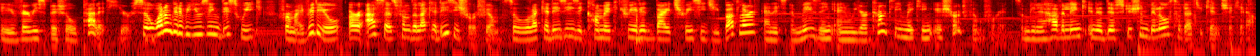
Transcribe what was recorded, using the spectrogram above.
a very special palette here. So what I'm going to be using this week for my video are assets from the Lackadaisy short film. So Lackadaisy is a comic created by Tracy J. Butler and it's amazing and we are currently making a short film for it. So I'm going to have a link in the description below so that you can check it out.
